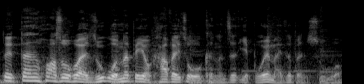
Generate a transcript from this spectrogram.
对，但是话说回来，如果那边有咖啡座，我可能这也不会买这本书哦。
